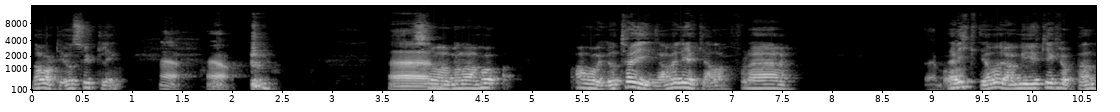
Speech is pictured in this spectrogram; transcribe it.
da ble det jo sykling. Ja. ja. Eh, Så, men jeg, jeg holder jo tøyinga ved like, da. For det, det er det er viktig å være myk i kroppen.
